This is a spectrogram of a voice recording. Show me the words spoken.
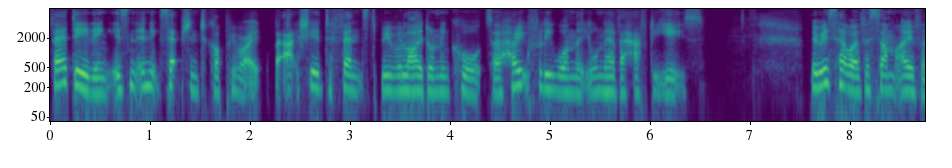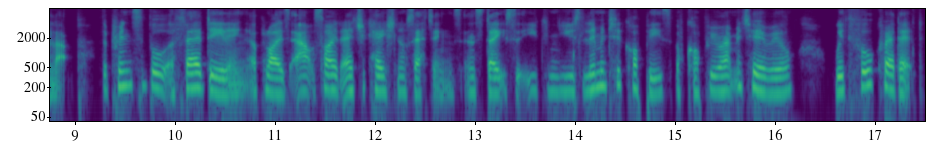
Fair dealing isn't an exception to copyright, but actually a defence to be relied on in court, so hopefully one that you'll never have to use. There is, however, some overlap. The principle of fair dealing applies outside educational settings and states that you can use limited copies of copyright material with full credit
